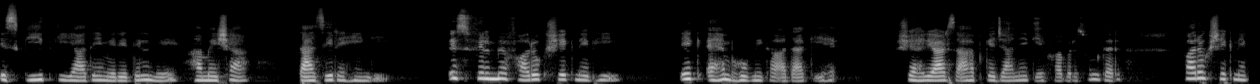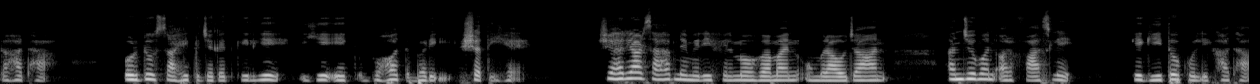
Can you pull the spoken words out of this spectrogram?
इस गीत की यादें मेरे दिल में हमेशा ताज़ी रहेंगी। इस फ़िल्म में फारूक शेख ने भी एक अहम भूमिका अदा की है। शहरियार साहब के जाने की खबर सुनकर फारूक शेख ने कहा था, उर्दू साहित्य जगत के लिए ये एक बहुत बड़ी क्षति है। शहरियार साहब ने मेरी फ़िल्मों गमन उमराव जान, अंजुमन और फासले के गीतों को लिखा था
